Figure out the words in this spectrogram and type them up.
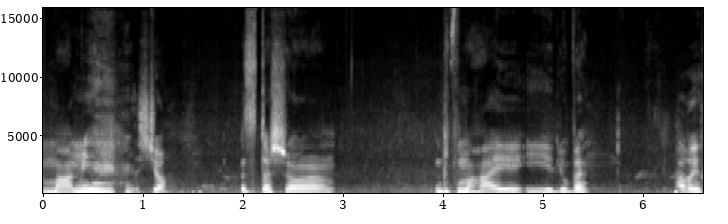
Мамі За що? за те, що допомагає і любить. А ви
